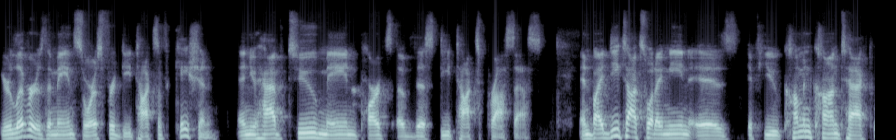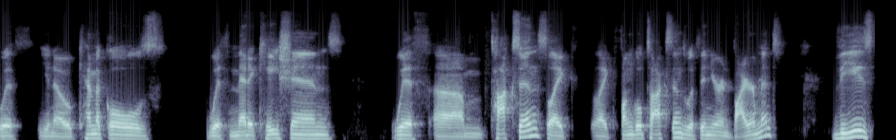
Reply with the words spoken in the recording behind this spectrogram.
your liver is the main source for detoxification. And you have two main parts of this detox process. And by detox, what I mean is if you come in contact with, you know, chemicals, with medications, with um, toxins like like fungal toxins within your environment, these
